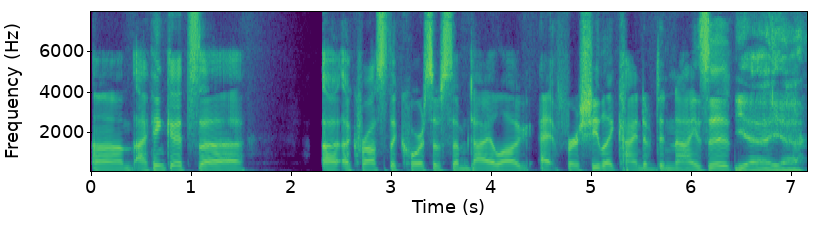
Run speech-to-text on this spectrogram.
Um, I think it's uh, uh across the course of some dialogue. At first, she like kind of denies it, Yeah, yeah.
